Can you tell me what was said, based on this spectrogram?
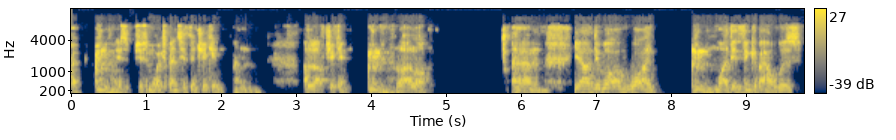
is just more expensive than chicken, and I love chicken like a lot. Um, yeah, I did what what I what I did think about was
